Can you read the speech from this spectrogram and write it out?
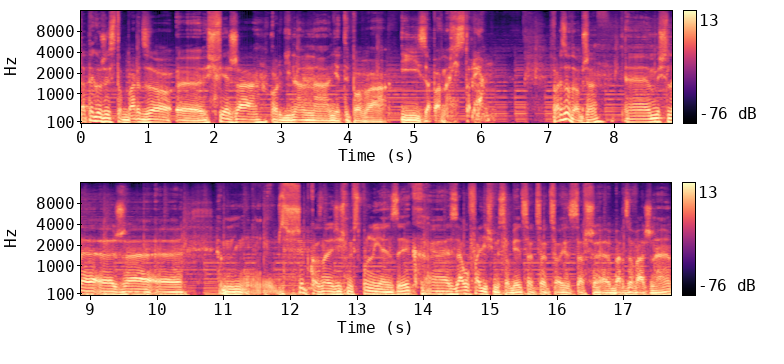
Dlatego, że jest to bardzo e, świeża, oryginalna, nietypowa i zabawna historia. Bardzo dobrze. E, myślę, e, że e, mm, szybko znaleźliśmy wspólny język, e, zaufaliśmy sobie, co, co, co jest zawsze bardzo ważne.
